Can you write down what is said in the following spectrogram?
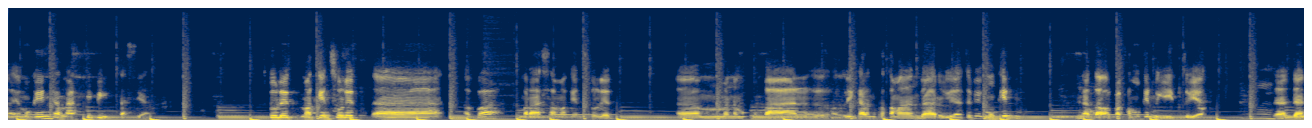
ya mungkin karena aktivitas ya sulit makin sulit uh, apa merasa makin sulit uh, menemukan lingkaran pertemanan baru ya tapi mungkin nggak tahu apakah mungkin begitu ya hmm. dan dan,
